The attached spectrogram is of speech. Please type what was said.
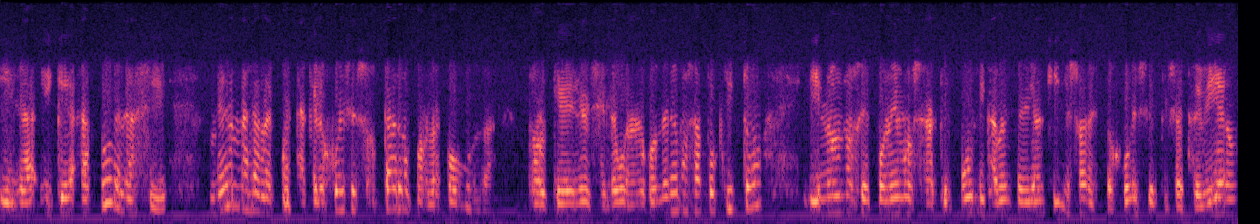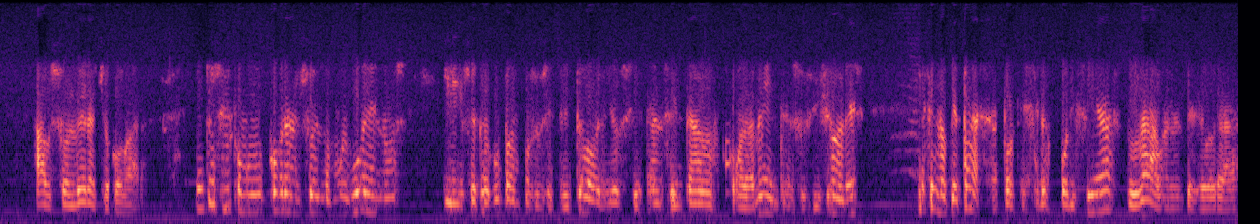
y, que actúen así, me dan más la respuesta que los jueces optaron por la cómoda, porque es decir, bueno, lo condenamos a poquito y no nos exponemos a que públicamente digan quiénes son estos jueces que se atrevieron a absolver a Chocobar. Entonces, como cobran sueldos muy buenos, y se preocupan por sus escritorios y están sentados cómodamente en sus sillones. Eso es lo que pasa, porque si los policías dudaban antes de orar,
